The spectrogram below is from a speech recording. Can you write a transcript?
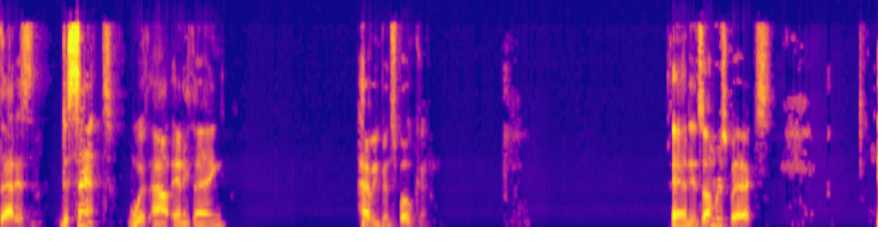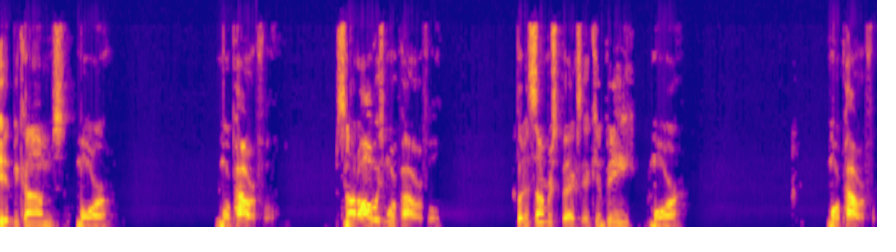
That is dissent without anything having been spoken. And in some respects, it becomes more, more powerful. It's not always more powerful, but in some respects, it can be more, more powerful.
